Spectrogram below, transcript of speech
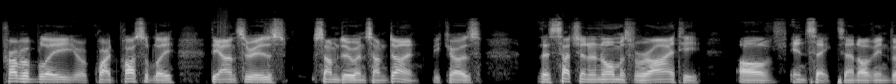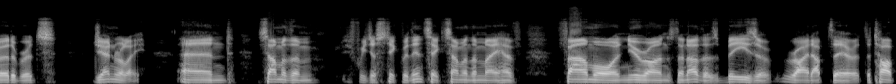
probably or quite possibly the answer is some do and some don't, because there's such an enormous variety of insects and of invertebrates generally. And some of them, if we just stick with insects, some of them may have far more neurons than others. Bees are right up there at the top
